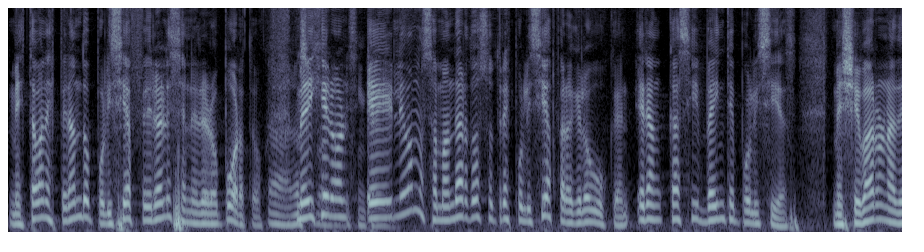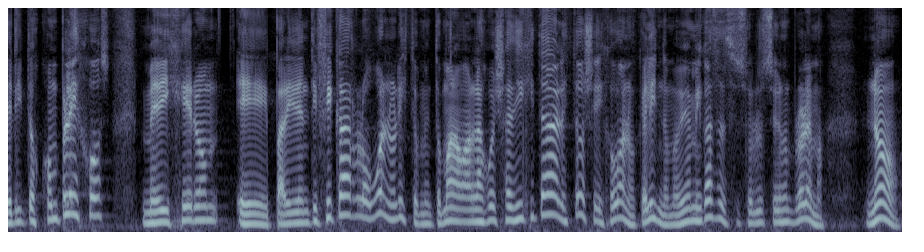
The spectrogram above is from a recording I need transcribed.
Me estaban esperando policías federales en el aeropuerto. Ah, no me dijeron, eh, le vamos a mandar dos o tres policías para que lo busquen. Eran casi 20 policías. Me llevaron a delitos complejos, me dijeron eh, para identificarlo, bueno, listo, me tomaban las huellas digitales, todo. Yo dije, bueno, qué lindo, me voy a mi casa, se solucionó el problema. No,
